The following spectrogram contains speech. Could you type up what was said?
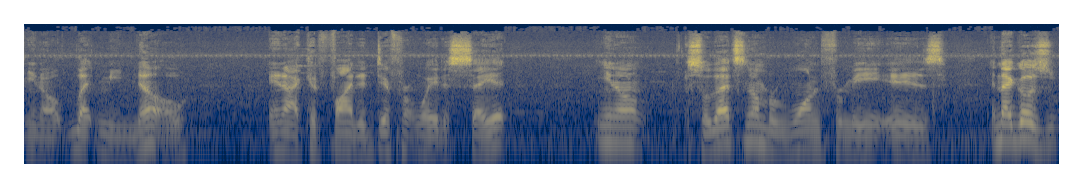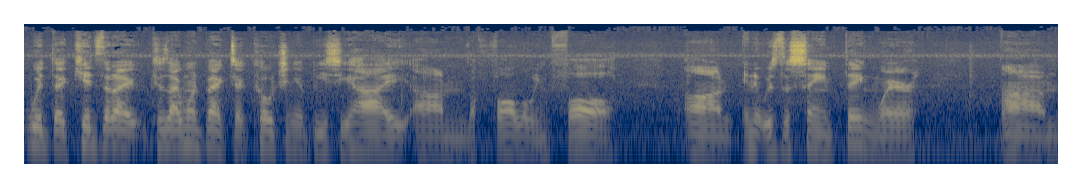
you know, let me know, and I could find a different way to say it. You know, so that's number one for me is, and that goes with the kids that I, because I went back to coaching at BC High um, the following fall, um, and it was the same thing where um,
